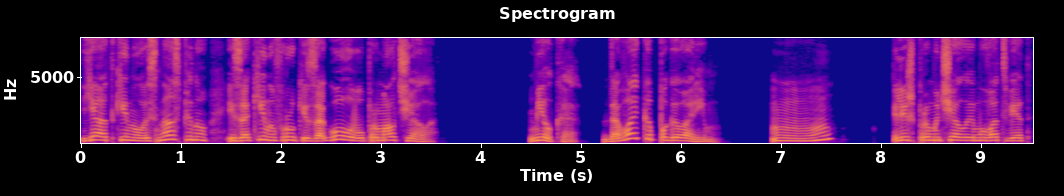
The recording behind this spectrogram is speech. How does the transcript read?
Я откинулась на спину и, закинув руки за голову, промолчала. «Мелкая, давай-ка поговорим». Лишь промычала ему в ответ.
